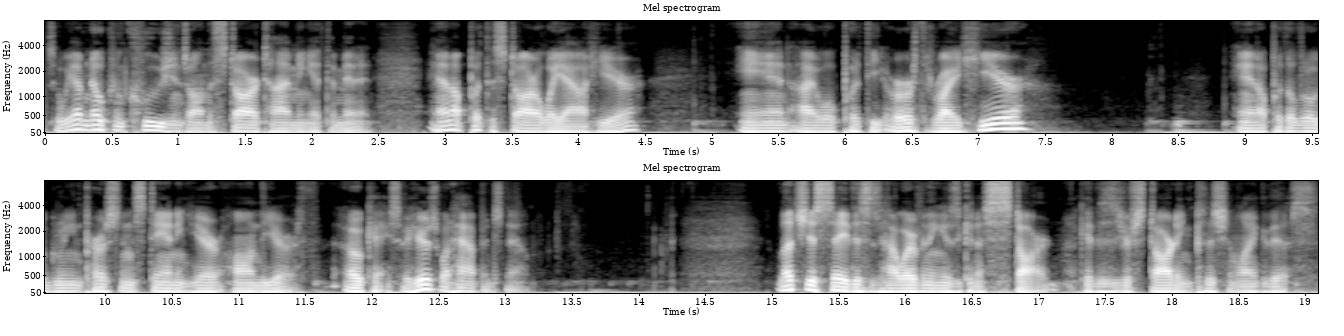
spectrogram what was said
So we have no conclusions on the star timing at the minute. And I'll put the star way out here. And I will put the earth right here. And I'll put the little green person standing here on the earth. Okay, so here's what happens now let's just say this is how everything is going to start. Okay, this is your starting position like this.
